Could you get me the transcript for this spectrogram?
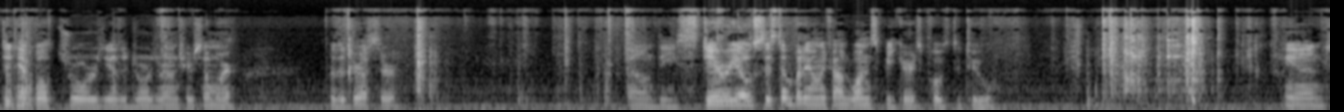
did have both drawers, the other drawers around here somewhere for the dresser. Found the stereo system, but I only found one speaker as opposed to two. And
